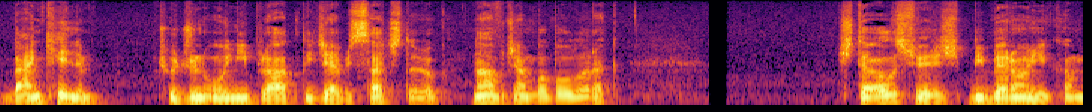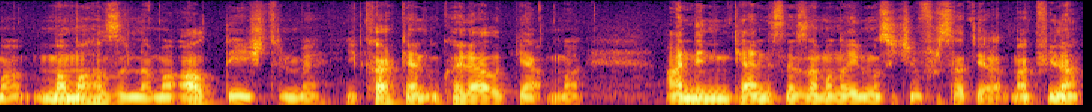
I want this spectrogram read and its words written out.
ben kelim. Çocuğun oynayıp rahatlayacağı bir saç da yok. Ne yapacağım baba olarak? İşte alışveriş, biberon yıkama, mama hazırlama, alt değiştirme, yıkarken ukalalık yapma, annenin kendisine zaman ayırması için fırsat yaratmak filan.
